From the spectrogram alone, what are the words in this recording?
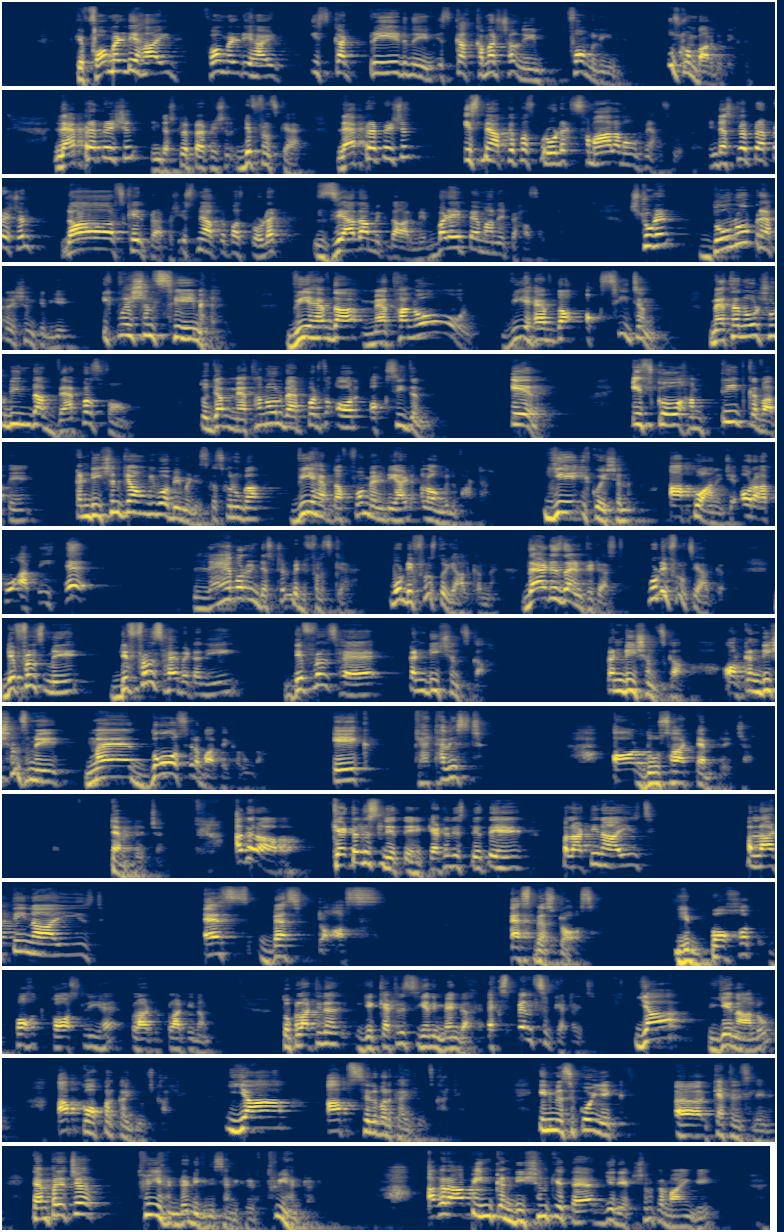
कि फॉर्मल्डिहाइड फॉर्मल्डिहाइड इसका ट्रेड नेम इसका कमर्शियल नेम फॉर्मलिन है। उसको हम बार में देखते हैं। Lab preparation industrial preparation difference क्या है? लैब प्रेपरेशन इसमें आपके पास प्रोडक्ट समाल अमाउंट में हासिल होता है। Industrial preparation large scale preparation इसमें आपके पास प्रोडक्ट ज़्यादा मिकदार में, बड़े पैमाने पर हासिल होता है। स्टूडेंट दोनों प्रेपरेशन के लिए इक्वेशन सेम है। We have the methanol we have the oxygen methanol should be in the vapours form तो जब मैथानोल वेपर्स और ऑक्सीजन एयर इसको हम ट्रीट करवाते हैं कंडीशन क्या होंगी वो अभी मैं डिस्कस करूँगा। We have the formaldehyde along with water ये इक्वेशन आपको आनी चाहिए और आपको आती है। लैब और इंडस्ट्रियल में डिफरेंस क्या है? वो डिफरेंस तो याद करना है। That is the entry test वो डिफरेंस याद करना डिफरेंस में डिफरेंस है बेटा जी। डिफरेंस है कंडीशंस का कंडीशंस का। और कंडीशंस में मैं दो सिर्फ़ बातें करूँगा। एक कैटलिस्ट और दूसरा टेम्परेचर टेम्परेचर अगर आप कैटलिस्ट लेते हैं कैटलिस्ट लेते हैं प्लाटिनाइज्ड प्लाटिनाइज्ड एसबेस्टॉस एसबेस्टॉस ये बहुत बहुत कॉस्टली है प्लाट, प्लाटिनम तो प्लाटिना ये कैटलिस्ट यानी महँगा है एक्सपेंसिव कैटलिस्ट या ये ना लो, आप कॉपर का यूज़ कर लें, या आप सिल्वर का यूज़ कर लें। इनमें से कोई एक कैटलिस्ट लेने। टेम्परेचर 300 डिग्री सेंटीग्रेड 300 अगर आप इन कंडीशन के तहत ये रिएक्शन करवाएँगे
